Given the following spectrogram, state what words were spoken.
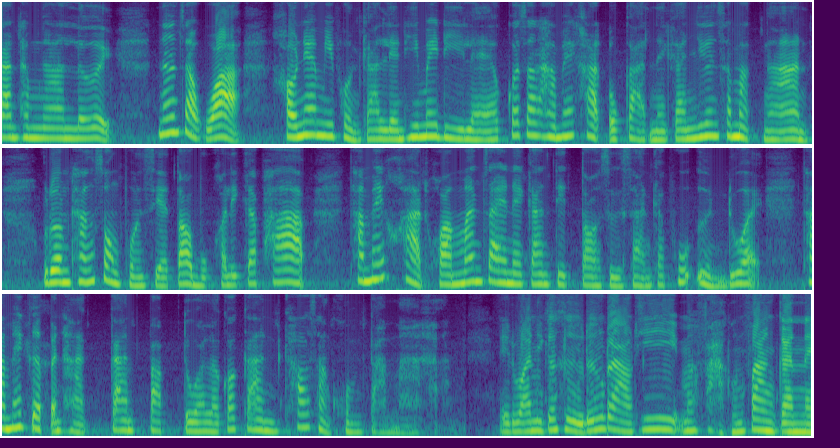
การทำงานเลย เนื่องจากว่าเขาเนี่ยมีผลการเรียนที่ไม่ดีแล้ว ก็จะทำให้ขาดโอกาสในการยื่นสมัครงาน รวมทั้งส่งผลเสียต่อบุคลิกภาพทำให้ขาดความมั่นใจในการติดต่อสื่อสารกับผู้อื่นด้วยทำให้เกิดปัญหาการปรับตัวแล้วก็การเข้าสังคมตามมาค่ะ เรียกว่านี่ก็คือเรื่องราวที่มาฝากคุณฟังกันใน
